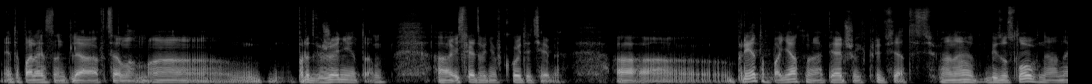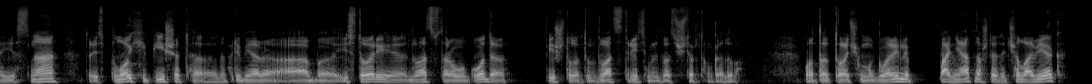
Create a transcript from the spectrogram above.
Это полезно для в целом продвижения там, а, исследований в какой-то теме. А, При этом, понятно, опять же, их предвзятость. Она, безусловно, она ясна. То есть Плохи пишет, а, например, об истории 22 года, пишет он это в 23 или 24 году. Вот то, о чем мы говорили. Понятно, что это человек,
